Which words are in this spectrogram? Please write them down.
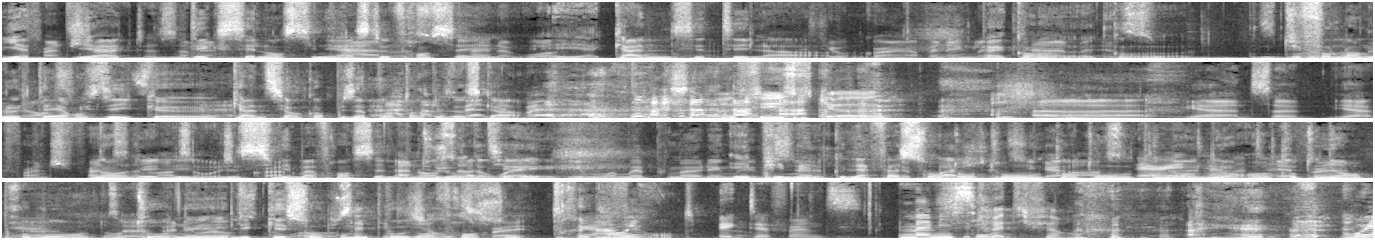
Il y a, d'excellents cinéastes français. Et à Cannes, c'était la. Ben, du fond de l'Angleterre, on se dit que Cannes, c'est encore plus important que les Oscars. Ça m'offusque. non, le cinéma français m'a toujours attiré. Et puis même la façon dont on, quand on, quand on, est en promo, en, tournée, les questions qu'on nous pose en France sont très ah différentes. Mamie, c'est très différent. oui.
